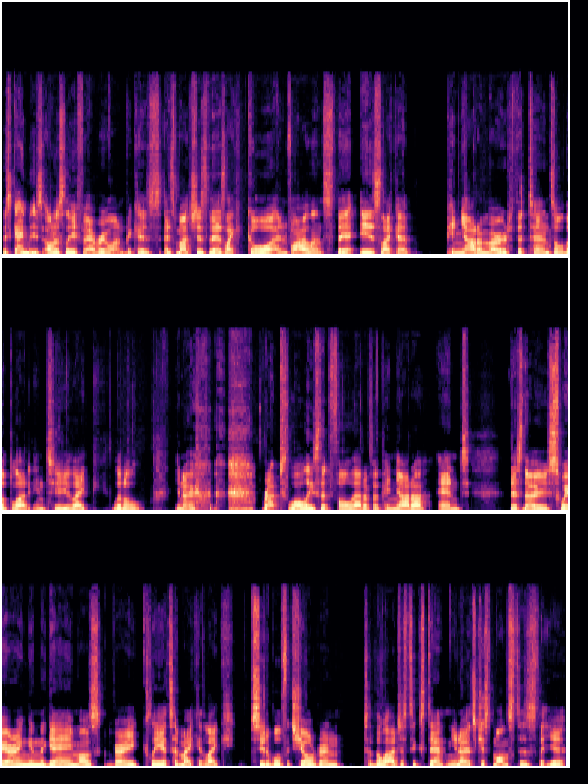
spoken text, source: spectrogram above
This game is honestly for everyone because as much as there's like gore and violence, there is like a pinata mode that turns all the blood into like little, you know, wrapped lollies that fall out of a pinata. And there's no swearing in the game. I was very clear to make it like suitable for children to the largest extent. You know, it's just monsters that you're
